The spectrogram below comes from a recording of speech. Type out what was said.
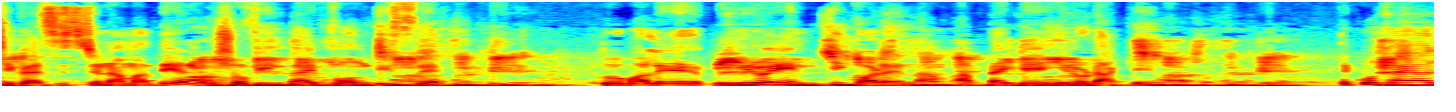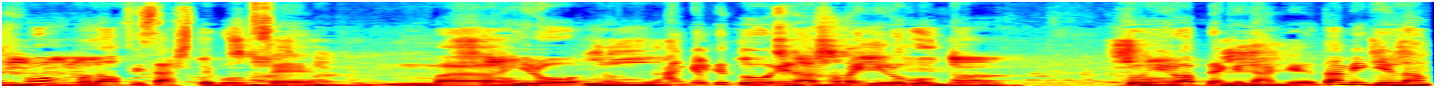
চিফ অ্যাসিস্ট্যান্ট আমাদের, শফিক ভাই ফোন দিছে। তো বলে, হিরোইন, কি করেন? আপনাকে হিরো ডাকে। কোথায় আসব? বলে, অফিস আসতে বলছে। হিরো, আঙ্কেলকে তো এরা সবাই হিরো বলতো। তো হিরো আপনাকে ডাকে। তো আমি গেলাম।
